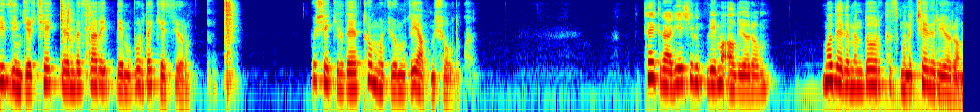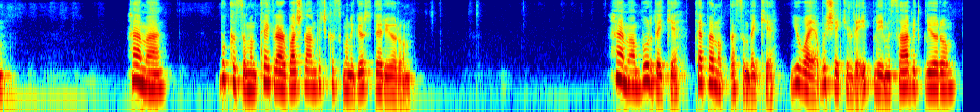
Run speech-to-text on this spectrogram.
Bir zincir çektim ve sarı ipliğimi burada kesiyorum. Bu şekilde tomurcuğumuzu yapmış olduk. Tekrar yeşil ipliğimi alıyorum. Modelimin doğru kısmını çeviriyorum. Hemen bu kısmın tekrar başlangıç kısmını gösteriyorum. Hemen buradaki tepe noktasındaki yuvaya bu şekilde ipliğimi sabitliyorum.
